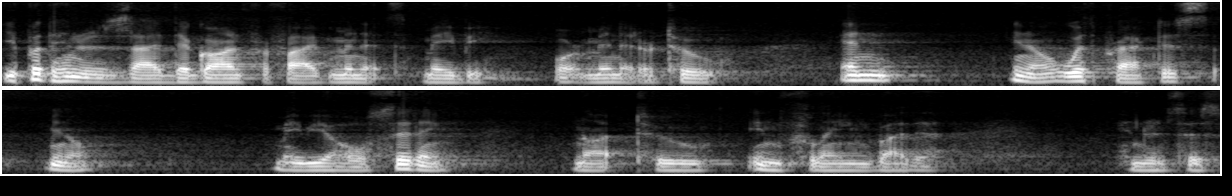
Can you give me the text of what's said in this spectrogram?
you put the hindrances aside, they're gone for five minutes, maybe, or a minute or two. And, you know, with practice, you know, maybe a whole sitting, not too inflamed by the hindrances.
